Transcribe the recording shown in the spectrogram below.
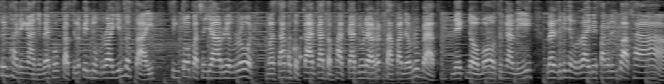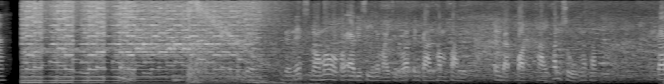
ซึ่งภายในงานยังได้พบกับศิลปินหนุ่มรอยยิ้มสดใส สิงโตปัชญาเรืองโรจน์มาสร้างประสบการณ์การสัมผัสการดูแลรักษาฟันในรูปแบบ Next Normal ซึ่งงานนี้รายละเอียดจะเป็นอย่างไรไปฟังกันเลยดีกว่าค่ะ The next normal ของ LDC เนี่ยหมายถึงว่าเป็นการทำฟันเป็นแบบปลอดภัยขั้นสูงนะครับ ก็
